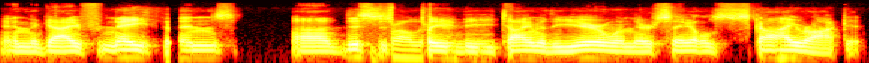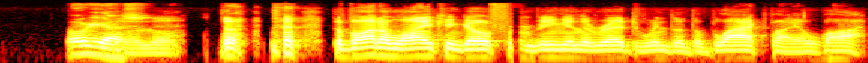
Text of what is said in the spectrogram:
and the guy from Nathan's. Uh, this is probably the time of the year when their sales skyrocket. Oh yes. And uh, the, the the bottom line can go from being in the red to into the black by a lot.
